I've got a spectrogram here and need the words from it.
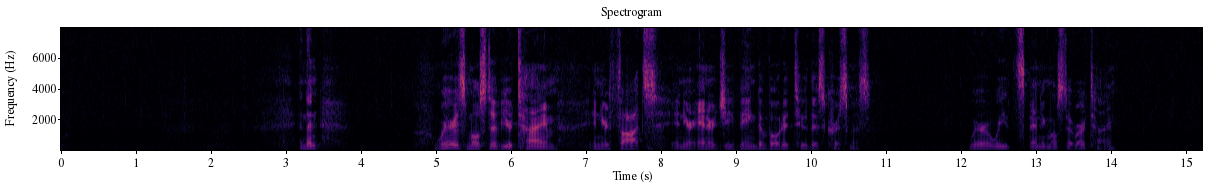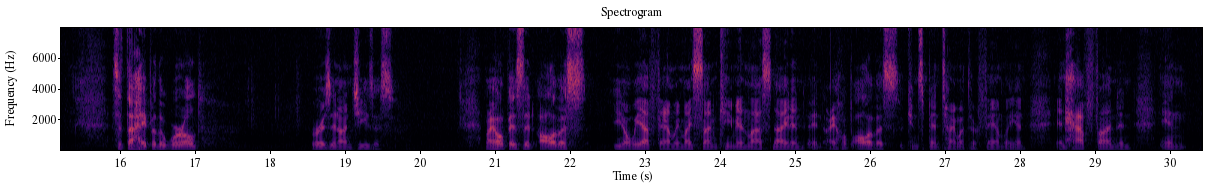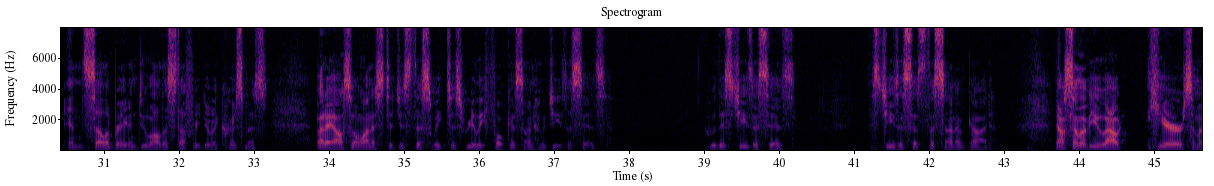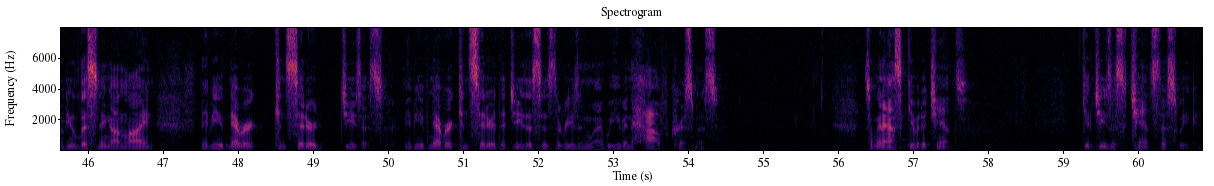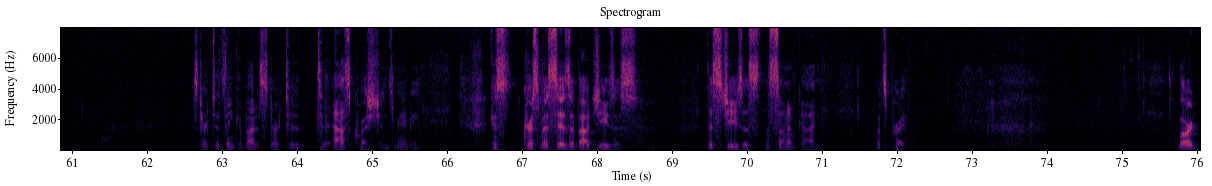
And then, where is most of your time and your thoughts and your energy being devoted to this Christmas? Where are we spending most of our time? Is it the hype of the world or is it on Jesus? My hope is that all of us, you know, we have family. My son came in last night, and, and I hope all of us can spend time with our family and, and have fun and, and, and celebrate and do all the stuff we do at Christmas. But I also want us to just this week just really focus on who Jesus is. Who this Jesus is. This Jesus that's the Son of God. Now, some of you out here, some of you listening online, maybe you've never considered Jesus. Maybe you've never considered that Jesus is the reason why we even have Christmas. So I'm going to ask give it a chance. Give Jesus a chance this week. Start to think about it. Start to, to ask questions, maybe. Because Christmas is about Jesus. This Jesus, the Son of God. Let's pray. Lord,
